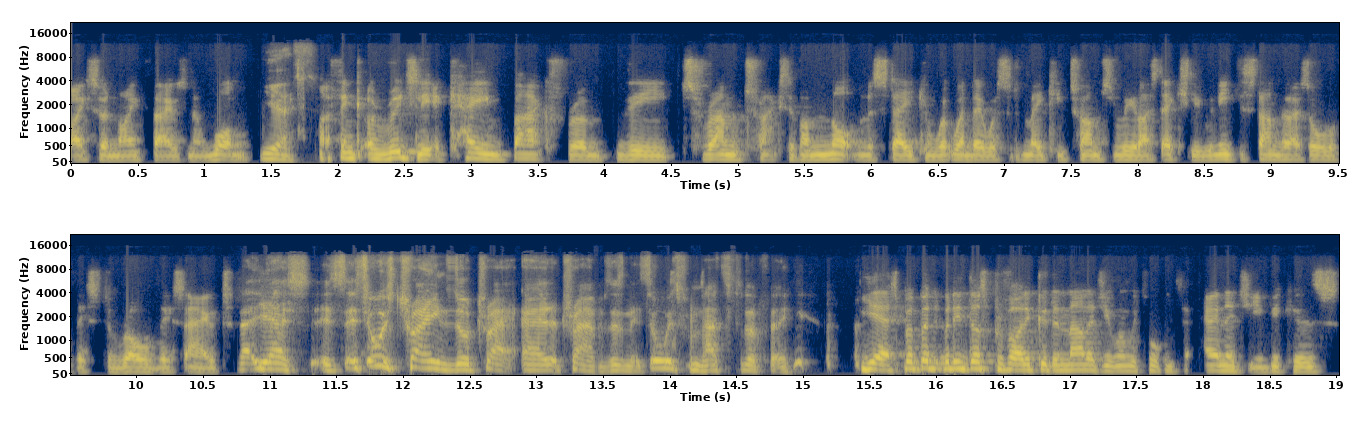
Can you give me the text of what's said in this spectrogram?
ISO 9001. Yes, I think originally it came back from the tram tracks, if I'm not mistaken, when they were sort of making trams and realised actually we need to standardise all of this to roll this out. yes, it's it's always trains or tra- uh, trams, isn't it? It's always from that sort of thing. Yes, but, but but it does provide a good analogy when we're talking to energy because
